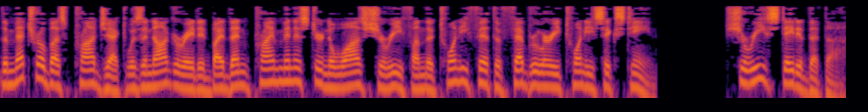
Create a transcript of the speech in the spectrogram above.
The Metrobus project was inaugurated by then Prime Minister Nawaz Sharif on the 25th of February 2016. Sharif stated that the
